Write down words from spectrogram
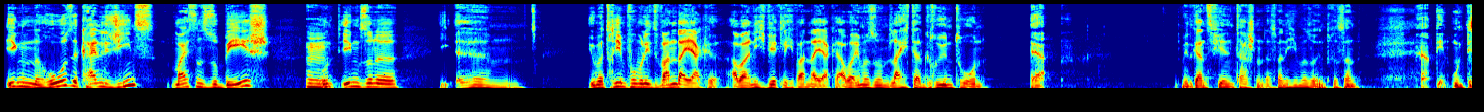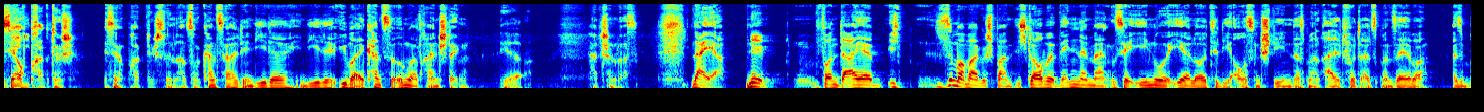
irgendeine Hose, keine Jeans, meistens so beige und irgend so eine ähm, übertrieben formuliert Wanderjacke, aber nicht wirklich Wanderjacke, aber immer so ein leichter Grünton Ja. mit ganz vielen Taschen. Das fand ich immer so interessant. Ja. Den Ist ja Unterschied. auch praktisch. Ist ja auch praktisch. So ein Anzug kannst du halt in jede, in jede, überall kannst du irgendwas reinstecken. Ja. Hat schon was. Naja, nee. Von daher, ich, sind wir mal gespannt. Ich glaube, wenn, dann merken es ja eh nur eher Leute, die außen stehen, dass man alt wird als man selber. Also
